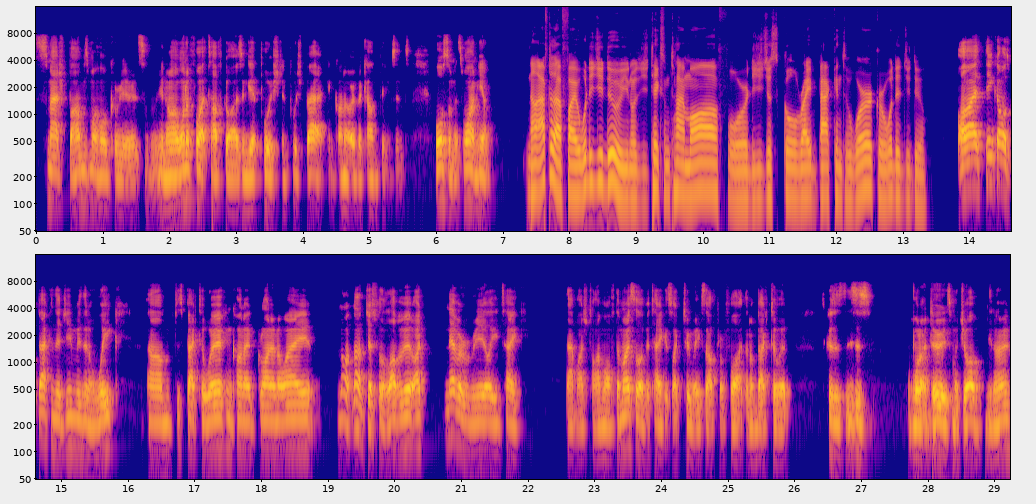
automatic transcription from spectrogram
smash bums my whole career. It's you know, I want to fight tough guys and get pushed and push back and kind of overcome things. And it's awesome. It's why I'm here. Now, after that fight, what did you do? You know, did you take some time off, or did you just go right back into work, or what did you do? I think I was back in the gym within a week, um, just back to work and kind of grinding away. Not not just for the love of it. I never really take that much time off. The most I'll ever take is like two weeks after a fight, then I'm back to it because this is what I do. It's my job, you know.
